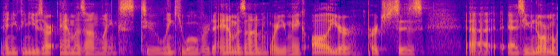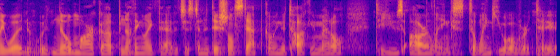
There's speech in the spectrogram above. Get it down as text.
and you can use our Amazon links to link you over to Amazon, where you make all your purchases uh, as you normally would, with no markup, nothing like that. It's just an additional step going to Talking Metal to use our links to link you over to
